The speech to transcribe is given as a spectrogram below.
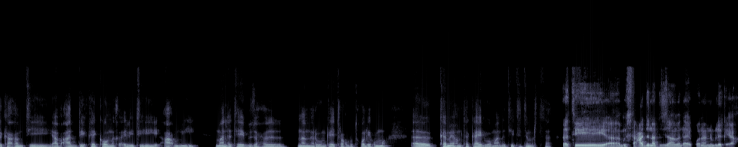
ልክዕ ከምቲ ኣብ ዓዲ ከይከውን ይኽእል እቲ ዓቕሚ ማለተይ ብዙሕ መምህር እውን ከይትረኽቡ ትኽእሉ ኢኹም እሞ ከመይ ከም ተካይድዎ ማለት እዩ እቲ ትምህርትታት እቲ ምስቲ ዓድና ዝዛመድ ኣይኮነን ብልክዕካ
